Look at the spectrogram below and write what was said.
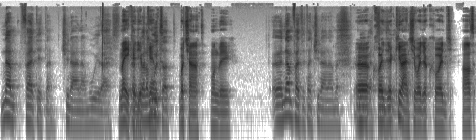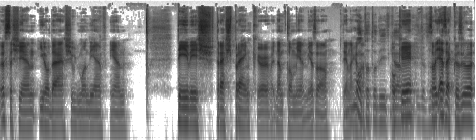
nem feltétlen csinálnám újra ezt. Melyik De egyébként? A múltat, Bocsánat, mondd végig. Nem feltétlen csinálnám ezt. Ö, hogy igen. kíváncsi vagyok, hogy az összes ilyen irodás, úgymond ilyen, ilyen tévés trash prank, vagy nem tudom milyen, mi ez a tényleg ez a... Mondhatod így. Oké, okay. szóval hogy ezek közül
